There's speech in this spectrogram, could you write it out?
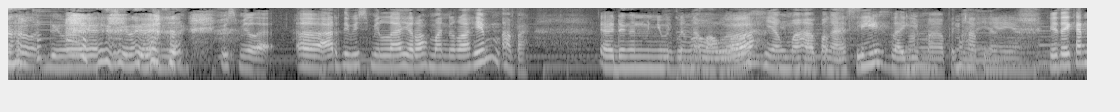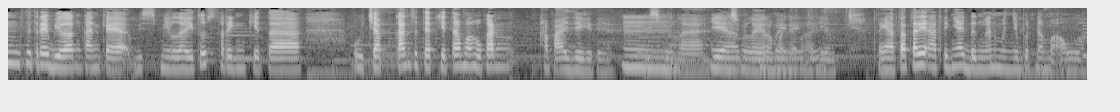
Dewa ya Bismillahirrahmanirrahim. Bismillah. Eh, arti Bismillahirrahmanirrahim apa? Eh, dengan menyebut Menyebut nama Allah yang Maha Pengasih, lagi Maha Maha Penyayang. Jadi kan Fitri bilang kan kayak Bismillah itu sering kita ucapkan setiap kita melakukan apa aja gitu ya. Hmm, Bismillah. iya, Bismillahirrahmanirrahim. Ternyata tadi artinya dengan menyebut nama Allah.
